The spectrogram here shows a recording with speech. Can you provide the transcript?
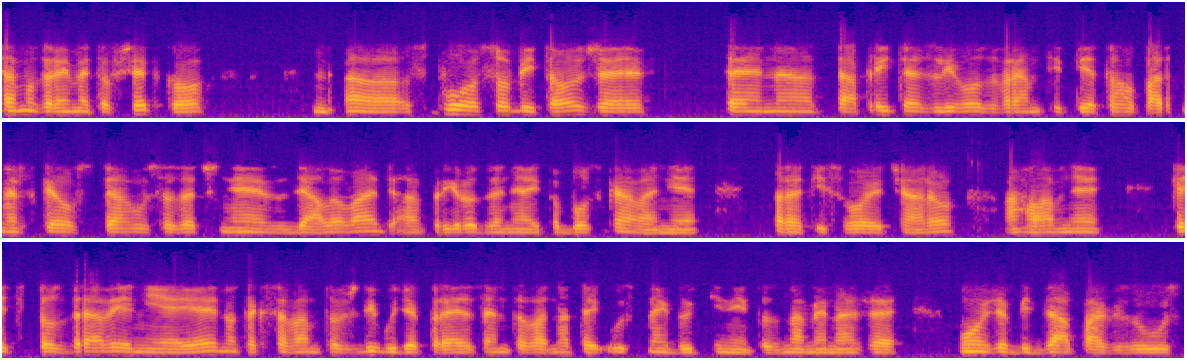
Samozrejme to všetko uh, spôsobí to, že ten, tá príťažlivosť v rámci toho partnerského vzťahu sa začne vzdialovať a prirodzene aj to boskávanie stratí svoje čaro a hlavne keď to zdravie nie je, no tak sa vám to vždy bude prezentovať na tej ústnej dutine. To znamená, že môže byť zápach z úst,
